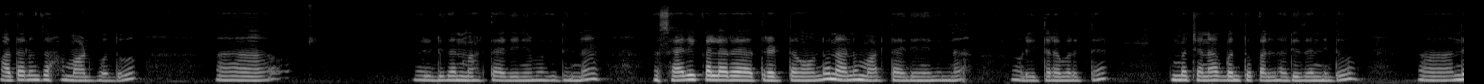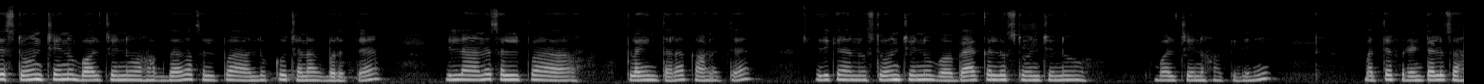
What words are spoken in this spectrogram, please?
ಆ ಥರನೂ ಸಹ ಮಾಡ್ಬೋದು. ಡಿಸೈನ್ ಮಾಡ್ತಾ ಇದ್ದೀನಿ ಇವಾಗ ಇದನ್ನು. ಸ್ಯಾರಿ ಕಲರ್ ಥ್ರೆಡ್ ತೊಗೊಂಡು ನಾನು ಮಾಡ್ತಾಯಿದ್ದೀನಿ ಇದನ್ನು. ನೋಡಿ, ಈ ಥರ ಬರುತ್ತೆ. ತುಂಬ ಚೆನ್ನಾಗಿ ಬಂತು ಕಲರ್ ಡಿಸೈನ್ ಇದು. ಅಂದರೆ ಸ್ಟೋನ್ ಚೈನು, ಬಾಲ್ ಚೈನು ಹಾಕಿದಾಗ ಸ್ವಲ್ಪ ಲುಕ್ಕು ಚೆನ್ನಾಗಿ ಬರುತ್ತೆ. ಇಲ್ಲ ಅಂದರೆ ಸ್ವಲ್ಪ ಪ್ಲೈನ್ ಥರ ಕಾಣುತ್ತೆ. ಇದಕ್ಕೆ ನಾನು ಸ್ಟೋನ್ ಚೈನು ಬ್ಯಾಕಲ್ಲೂ ಸ್ಟೋನ್ ಚೈನು, ಬಾಲ್ ಚೈನು ಹಾಕಿದ್ದೀನಿ. ಮತ್ತು ಫ್ರಂಟಲ್ಲೂ ಸಹ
